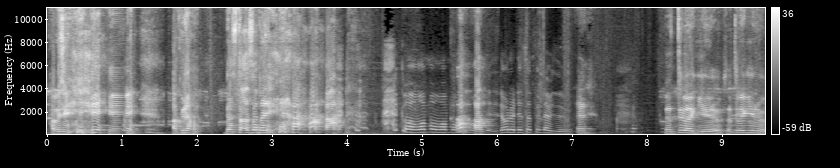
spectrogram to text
Habis ni. Aku dah dah start asal tadi. Come on, one more, one more, one more. Dia orang ada satu live tu. satu lagi tu, satu lagi tu.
